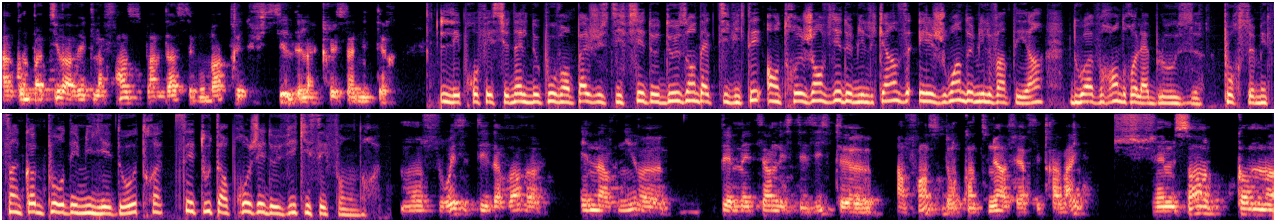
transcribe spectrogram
à compatir avec la France pendant ces moments très difficiles de la crise sanitaire. Les professionnels ne pouvant pas justifier de deux ans d'activité entre janvier 2015 et juin 2021 doivent rendre la blouse. Pour ce médecin comme pour des milliers d'autres, c'est tout un projet de vie qui s'effondre. Mon souhait, c'était d'avoir un avenir des médecins anesthésistes en France, donc continuer à faire ce travail. Je me sens comme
